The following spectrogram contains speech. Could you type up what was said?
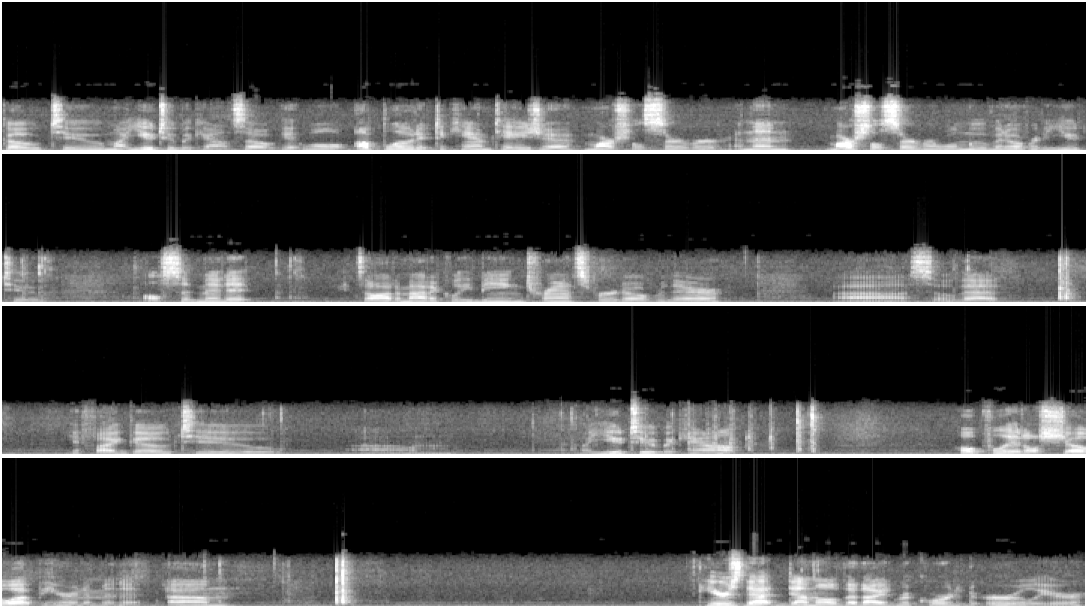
go to my YouTube account so it will upload it to Camtasia, Marshall's server, and then Marshall's server will move it over to YouTube. I'll submit it, it's automatically being transferred over there uh, so that if I go to um, my YouTube account. Hopefully it'll show up here in a minute. Um, here's that demo that I had recorded earlier.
